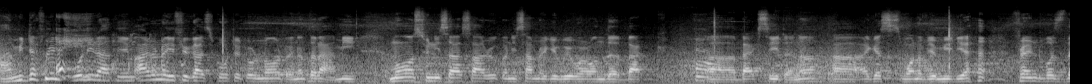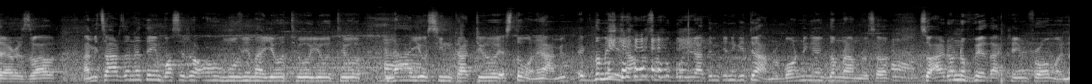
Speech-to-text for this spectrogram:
हामी डेफिनेटली बोलिरहेको थियौँ। I don't know if you guys quoted or not होइन तर हामी म सुनिसा शाहरुख अनि Samragyee we were on the back back seat होइन I guess one of your media friend was there as well हामी चारजना त्यहीँ बसेर अँ मुभीमा यो थियो यो थियो ला यो सिन काट्यो यस्तो भनेर हामी एकदमै राम्रोसँग बोलिरहेको थियौँ किनकि त्यो हाम्रो बन्डिङ एकदम राम्रो छ so I don't know where that came from होइन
